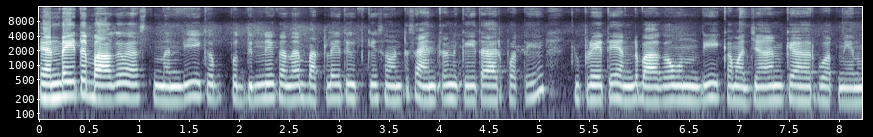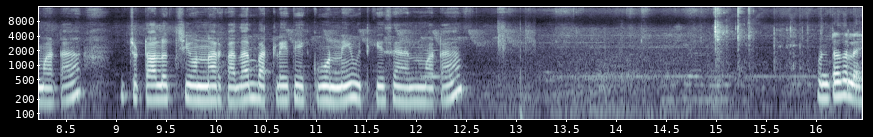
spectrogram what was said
ఎండ అయితే బాగా వేస్తుందండి. ఇక పొద్దున్నే కదా బట్టలు అయితే ఉతికేసామంటే సాయంత్రానికి అయితే ఆరిపోతాయి. ఇప్పుడైతే ఎండ బాగా ఉంది. ఇక మధ్యాహ్నానికి ఆరిపోతున్నాయి అనమాట చుట్టాలు వచ్చి ఉన్నారు కదా బట్టలు అయితే ఎక్కువ ఉన్నాయి ఉతికేసాను అనమాట ఉంటుందిలే.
